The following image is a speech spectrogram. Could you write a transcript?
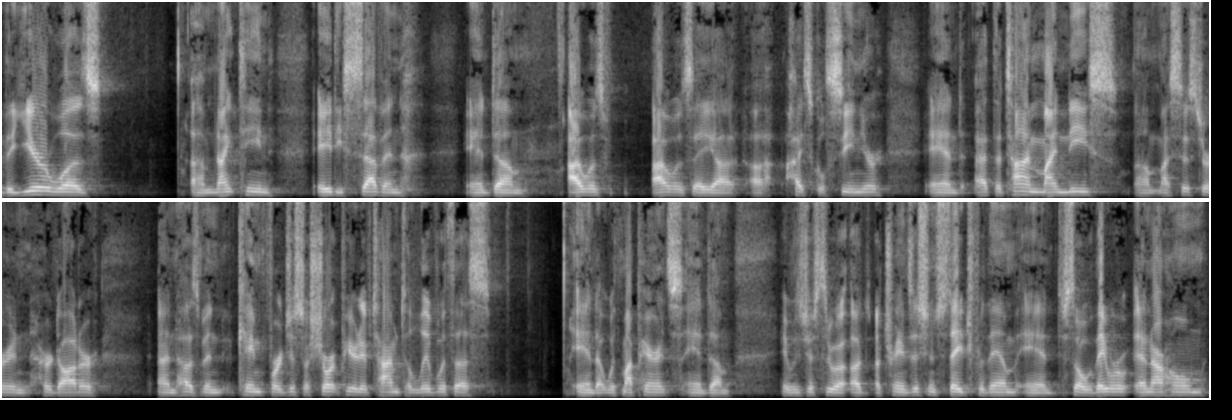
The year was um, 1987, and um, I was I was a, uh, a, high school senior, and at the time, my niece, um, my sister, and her daughter and husband came for just a short period of time to live with us and uh, with my parents, and um, it was just through a, a, transition stage for them, and so they were in our home,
